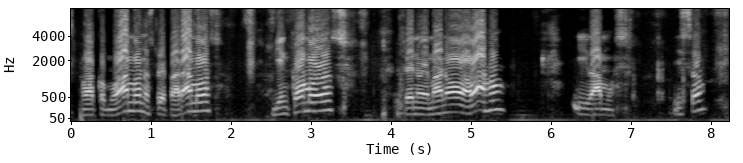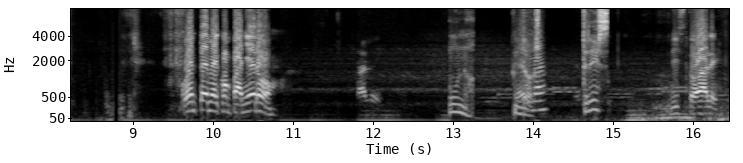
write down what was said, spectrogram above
nos acomodamos, nos preparamos, bien cómodos, freno de mano abajo y vamos. ¿Listo? Cuénteme, compañero. Dale. Uno, dos, tres. Listo, dale.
